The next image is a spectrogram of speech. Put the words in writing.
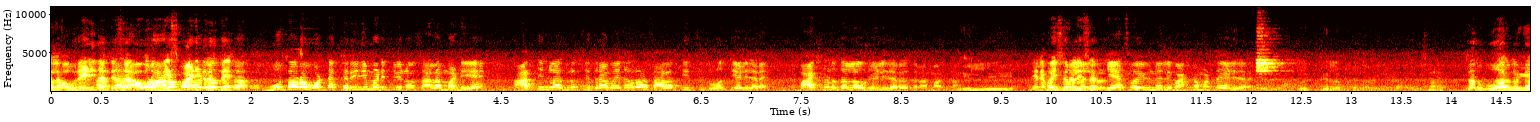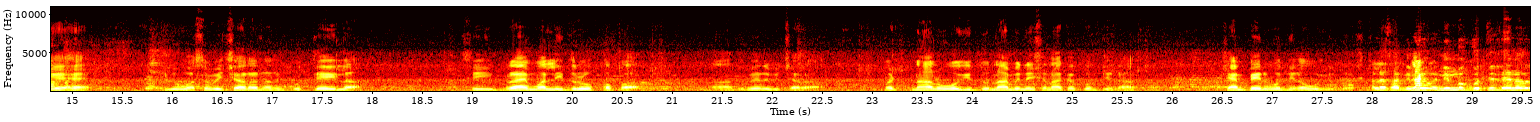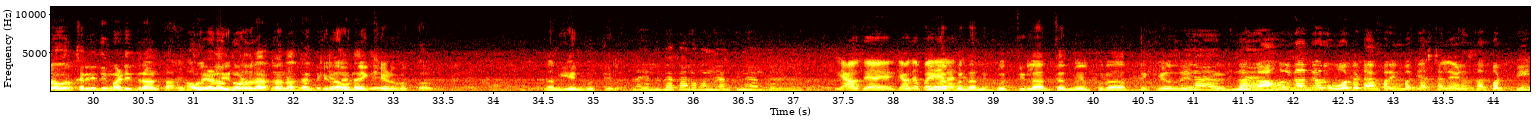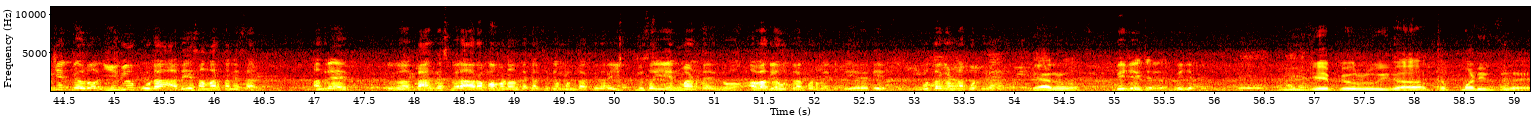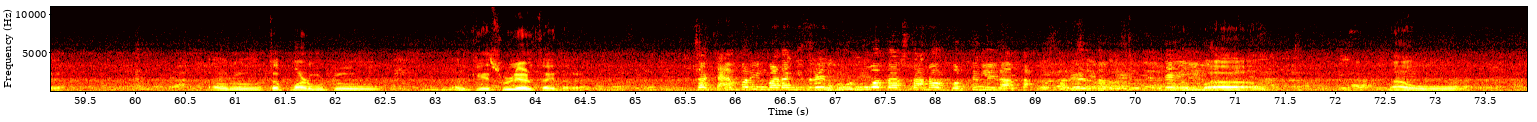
ಅಲ್ಲ ಅವ್ರು ಹೇಳಿದಂತೆ ಸರ್, ಅವ್ರು ಗೆಸ್ ಮಾಡಿದ್ರಂತೆ. ಮೂರ್ ಸಾವಿರ ಓಟ್ನ ಖರೀದಿ ಮಾಡಿದ್ವಿ ನಾವು ಸಾಲ ಮಾಡಿ ಆರು ತಿಂಗಳಾದ್ರೂ ಸಿದ್ದರಾಮಯ್ಯನವರು ಆ ಸಾಲ ತೀರ್ಸಿದ್ರು ಅಂತ ಹೇಳಿದ್ದಾರೆ. ಭಾಷಣದಲ್ಲಿ ಅವ್ರು ಹೇಳಿದ್ದಾರೆ ಸರ್ ಮಾತನ್ನ. ಮೈಸೂರಲ್ಲಿ ಸರ್. ಕೆ ಎಸ್ನಲ್ಲಿ ಭಾಷಣ ಮಾಡ್ತಾ ಹೇಳಿದ್ದಾರೆ. ಸರ್ ನನಗೆ ಇದು ಹೊಸ ವಿಚಾರ ನನಗೆ ಗೊತ್ತೇ ಇಲ್ಲ. ಸಿ ಇಬ್ರಾಹಿಂ ಅಲ್ಲಿ ಇದ್ರು ಪಾಪ. ಅದು ಬೇರೆ ವಿಚಾರ. ಬಟ್ ನಾನು ಹೋಗಿದ್ದು ನಾಮಿನೇಷನ್ ಹಾಕಕ್ಕೆ ಒಂದು ಒಂದಿನ ಹೋಗಿದ್ದೆ ಅಲ್ಲ ಸರ್ ನಿಮ್ಗೆ ನಿಮ್ಗೆ ಗೊತ್ತಿಲ್ಲದೆ ಏನಾದ್ರು ಅವ್ರು ಖರೀದಿ ಮಾಡಿದ್ರ ಅಂತ? ಅವ್ರು ಹೇಳೋದು ನೋಡಿದ್ರೆ ಅಷ್ಟೊಂದು ಗೊತ್ತಿಲ್ಲ. ಅವ್ರನ್ನೇ ಕೇಳಬೇಕು ಅವ್ರು. ನನಗೇನು ಗೊತ್ತಿಲ್ಲ. ಎಲ್ಲ ಎಲ್ಲಿ ಬೇಕಾದ್ರೂ ಬಂದು ಹೇಳ್ತೀನಿ ಅಂತ ಹೇಳಿದ್ರು. ಯಾವ್ದು ಯಾವ್ದೇ ಭಯ ಇಲ್ಲಪ್ಪ ನನಗೆ ಗೊತ್ತಿಲ್ಲ ಅಂತಂದ್ಮೇಲೆ ಪುನಃ ಅದನ್ನೇ ಕೇಳಿದ್ರೆ ಏನು ಪ್ರಯೋಜನ? ಸರ್ ರಾಹುಲ್ ಗಾಂಧಿ ಅವರು ವೋಟ್ ಟ್ಯಾಂಪರಿಂಗ್ ಬಗ್ಗೆ ಅಷ್ಟೆಲ್ಲ ಹೇಳಿದ್ರು ಸರ್ ಬಟ್ ಬಿಜೆಪಿ ಅವರು ಈಗಲೂ ಕೂಡ ಅದೇ ಸಮರ್ಥನೆ ಸರ್. ಅಂದ್ರೆ ಕಾಂಗ್ರೆಸ್ ಮೇಲೆ ಆರೋಪ ಮಾಡುವಂತ ಕೆಲಸಕ್ಕೆ ಮುಂದಾಗ್ತಿದ್ದಾರೆ. ಇಷ್ಟು ದಿವಸ ಏನ್ ಮಾಡ್ತಾ ಇದ್ರು? ಅವಾಗಲೇ ಉತ್ತರ ಕೊಡಬೇಕಿತ್ತು. ಈ ರೀತಿ ಉತ್ತರಗಳನ್ನ ಕೊಟ್ಟಿದ್ದಾರೆ. ಯಾರು? ಬಿಜೆಪಿ ಬಿಜೆಪಿ ಬಿ ಜೆ ಪಿಯವರು ಈಗ ತಪ್ಪು ಮಾಡಿದ್ರೆ ಅವರು ತಪ್ಪು ಮಾಡಿಬಿಟ್ಟು ಅದಕ್ಕೆ ಸುಳ್ಳು ಹೇಳ್ತಾ ಇದ್ದಾರೆ. ನಾವು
